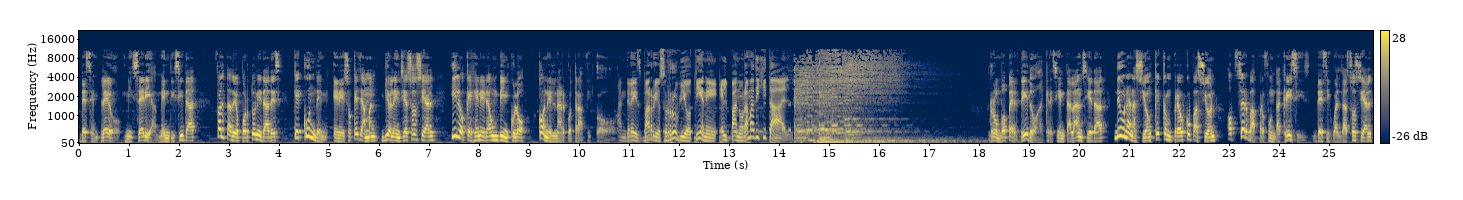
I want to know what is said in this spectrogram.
Desempleo, miseria, mendicidad, falta de oportunidades que cunden en eso que llaman violencia social y lo que genera un vínculo con el narcotráfico. Andrés Barrios Rubio tiene el panorama digital. Rumbo perdido acrecienta la ansiedad de una nación que con preocupación observa profunda crisis, desigualdad social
